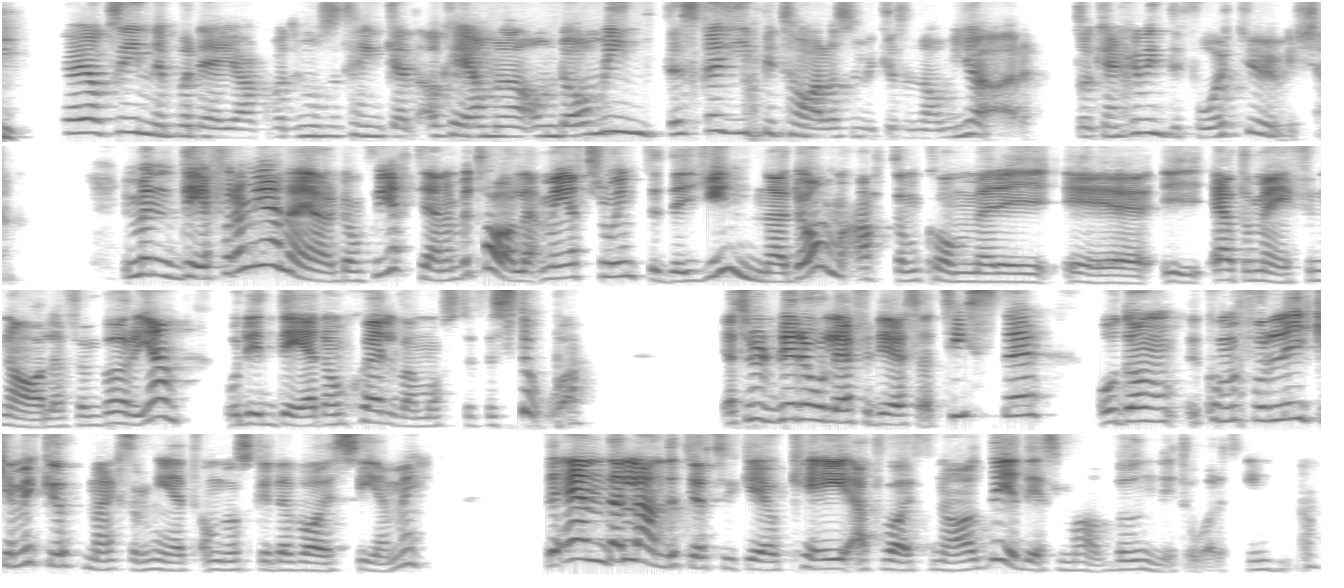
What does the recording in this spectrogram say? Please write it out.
jag är också inne på det Jakob, att du måste tänka att okej om, om de inte ska betala så mycket som de gör, då kanske vi inte får ett Eurovision. Ja, Men det får de gärna göra, de får jättegärna betala, men jag tror inte det gynnar dem att de kommer i, eh, i att de är i finalen från början. Och det är det de själva måste förstå. Jag tror det blir roligare för deras artister och de kommer få lika mycket uppmärksamhet om de skulle vara i semi. Det enda landet jag tycker är okej att vara i final, det är det som har vunnit året innan.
